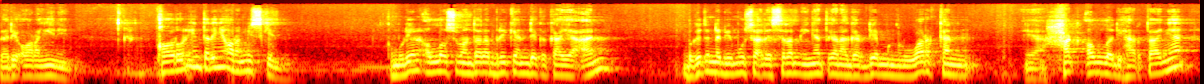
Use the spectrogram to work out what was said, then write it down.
dari orang ini. Karun ini tadinya orang miskin. Kemudian Allah SWT berikan dia kekayaan. Begitu Nabi Musa AS ingatkan agar dia mengeluarkan ya, hak Allah di hartanya,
